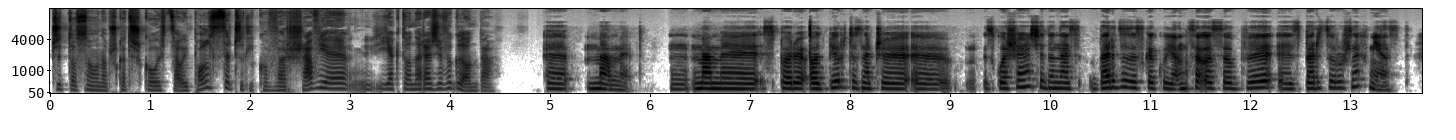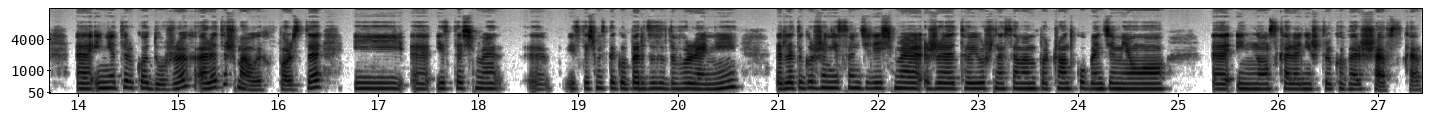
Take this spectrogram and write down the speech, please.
Czy to są na przykład szkoły w całej Polsce, czy tylko w Warszawie? Jak to na razie wygląda? E, mamy. Mm, mamy spory odbiór, to znaczy zgłaszają się do nas bardzo zaskakujące osoby z bardzo różnych miast. I nie tylko dużych, ale też małych w Polsce. I jesteśmy, jesteśmy z tego bardzo zadowoleni dlatego że nie sądziliśmy, że to już na samym początku będzie miało e, inną skalę niż tylko warszawska.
